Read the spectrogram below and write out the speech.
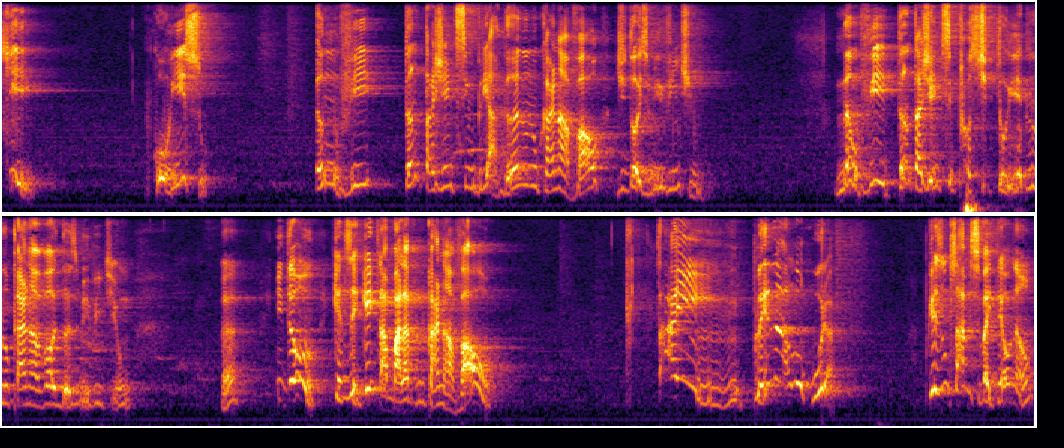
que com isso eu não vi tanta gente se embriagando no carnaval de 2021. Não vi tanta gente se prostituindo no carnaval de 2021. É? Então, quer dizer, quem trabalha com carnaval está em, em plena loucura. Porque eles não sabem se vai ter ou não.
